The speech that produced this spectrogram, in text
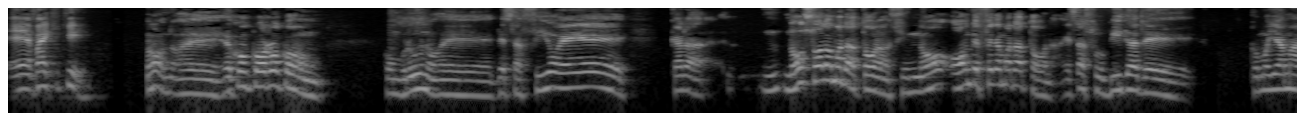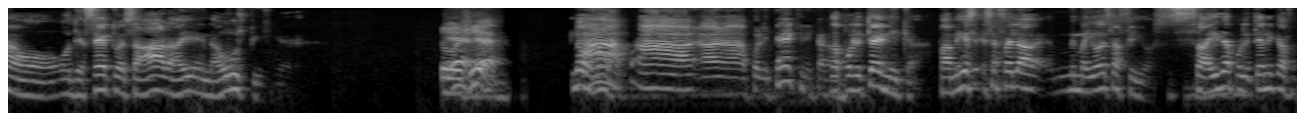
É, vai, Kiki. Não é, eu concordo com, com Bruno. É, desafio é, cara, não só a maratona, sino onde foi a maratona. Essa subida de, como chama, o, o deserto de Saara aí na USP. Biologia? É, é. Não, ah, não. A, a, a, Politécnica? Não? A Politécnica. Para mim, esse foi o meu maior desafio. Sair da Politécnica,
